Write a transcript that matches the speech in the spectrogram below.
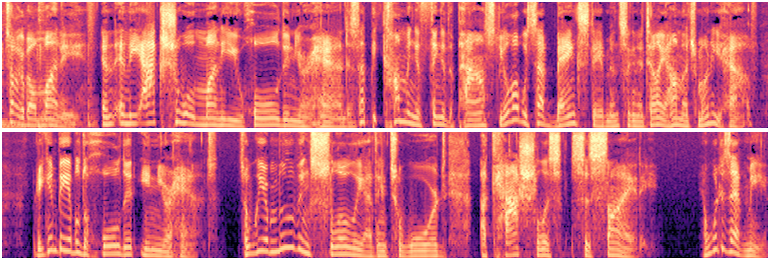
To talk about money and, and the actual money you hold in your hand. Is that becoming a thing of the past? You'll always have bank statements that are going to tell you how much money you have, but going to be able to hold it in your hand. So we are moving slowly, I think, toward a cashless society. And what does that mean?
